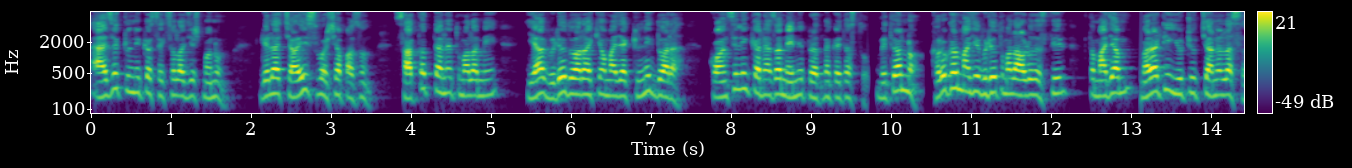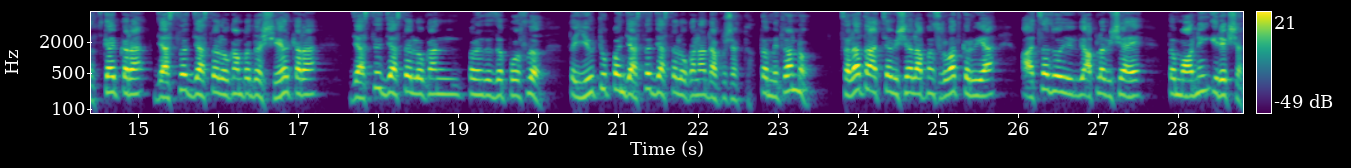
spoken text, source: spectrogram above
As a clinical sexologist म्हणून गेल्या चाळीस वर्षापासून सातत्याने तुम्हाला मी या व्हिडिओद्वारा किंवा माझ्या क्लिनिकद्वारा काउन्सिलिंग करण्याचा नेहमी प्रयत्न करीत असतो. मित्रांनो खरोखर माझे व्हिडिओ तुम्हाला आवडत असतील तर माझ्या मराठी यूट्यूब चॅनलला सबस्क्राईब करा. जास्तीत जास्त लोकांपर्यंत शेअर करा. जास्तीत जास्त लोकांपर्यंत जर पोचलं तर यूट्यूब पण जास्तीत जास्त लोकांना दाखवू शकतं. तर मित्रांनो चला तर आजच्या विषयाला आपण सुरुवात करूया. आजचा जो आपला विषय आहे तर मॉर्निंग इरेक्शन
